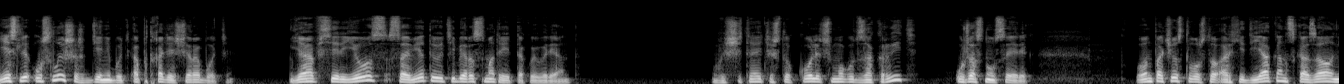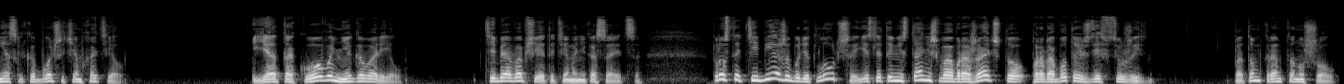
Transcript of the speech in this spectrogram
Если услышишь где-нибудь о подходящей работе, я всерьез советую тебе рассмотреть такой вариант. «Вы считаете, что колледж могут закрыть?» — ужаснулся Эрик. Он почувствовал, что архидиакон сказал несколько больше, чем хотел. «Я такого не говорил. Тебя вообще эта тема не касается. Просто тебе же будет лучше, если ты не станешь воображать, что проработаешь здесь всю жизнь». Потом Крэмптон ушел.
